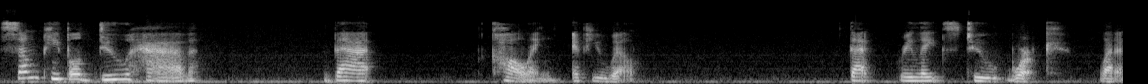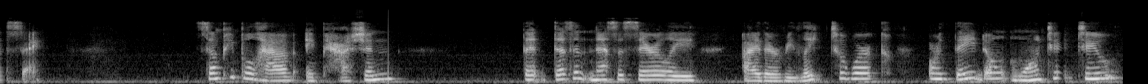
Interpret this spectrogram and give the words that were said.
Some people do have that calling, if you will, that relates to work, let us say. Some people have a passion that doesn't necessarily either relate to work or they don't want it to.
